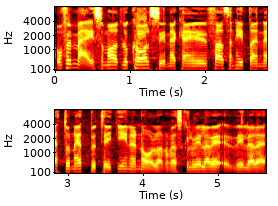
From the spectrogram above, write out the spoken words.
Och för mig som har ett lokalsinne, jag kan ju fasen hitta en NetOnNet-butik i inre Norrland om jag skulle vilja, vilja det.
